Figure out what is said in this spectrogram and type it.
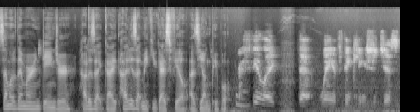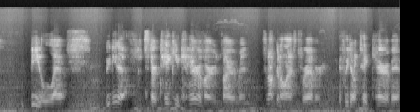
Some of them are in danger. How does that guy? How does that make you guys feel as young people? I feel like that way of thinking should just be less. We need to start taking care of our environment. It's not going to last forever. If we don't take care of it,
